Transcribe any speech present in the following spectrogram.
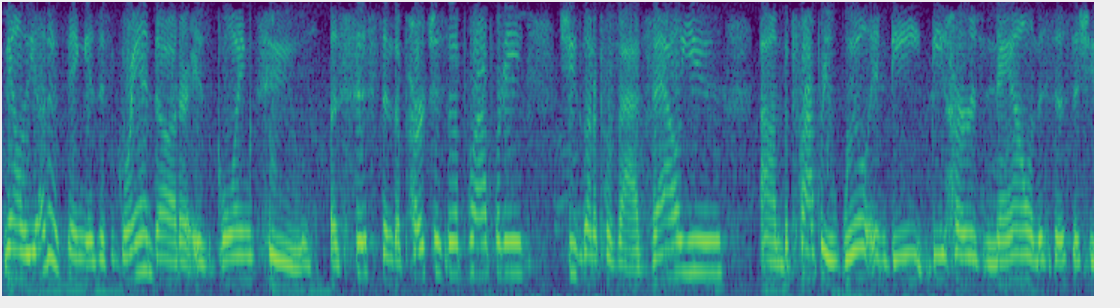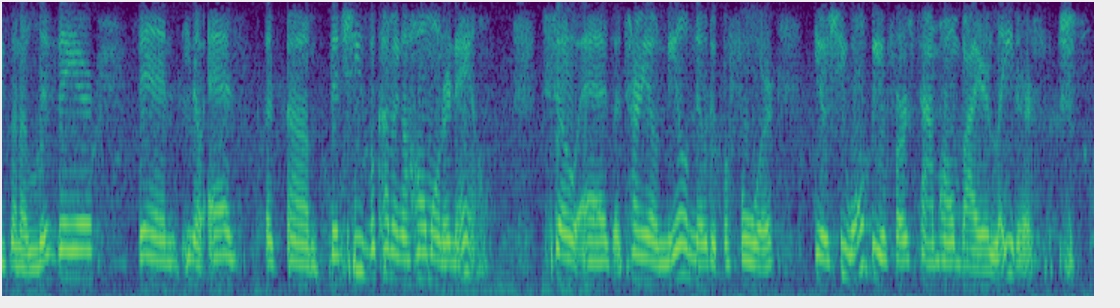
Now, the other thing is if granddaughter is going to assist in the purchase of the property, she's going to provide value. Um, the property will indeed be hers now in the sense that she's going to live there. Then, you know, as uh, um, then she's becoming a homeowner now. So, as Attorney O'Neill noted before, you know, she won't be a first-time home buyer later.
